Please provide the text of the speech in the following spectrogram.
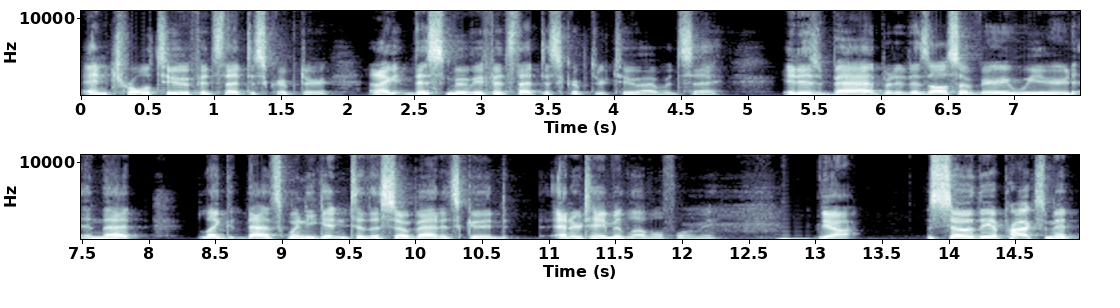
And Troll 2 fits that descriptor. And I this movie fits that descriptor too, I would say. It is bad, but it is also very weird. And that like that's when you get into the so bad it's good entertainment level for me. Yeah. So the approximate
